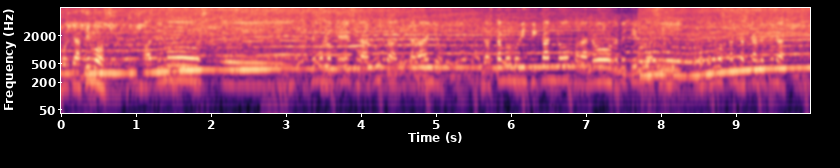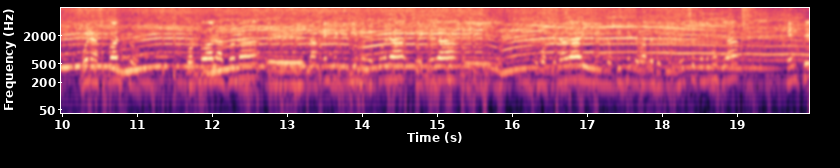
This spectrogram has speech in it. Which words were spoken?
porque hacemos, hacemos, hacemos lo que es la ruta de cada año, la estamos modificando para no repetirnos y como tenemos tantas carreteras, buen asfalto por toda la zona, eh, la gente que viene de fuera se queda eh, emocionada y nos dice que va a repetir. De hecho tenemos ya gente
